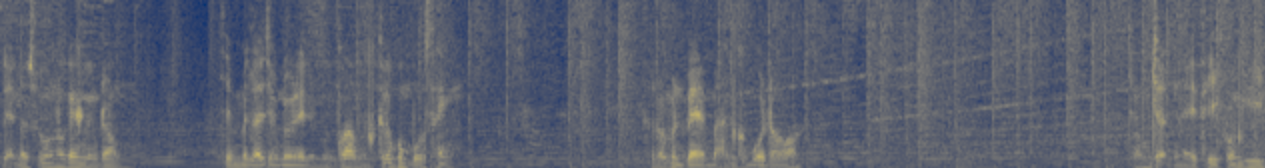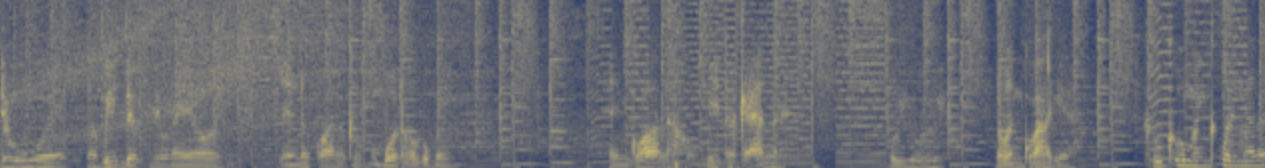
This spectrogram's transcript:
Để nó xuống nó gây đường đồng. Cho mình lại chọn đường này để mình qua mình cướp con bùa xanh. Sau đó mình về mà ăn con bùa đó. Trong trận này thì con Gidu ấy, nó biết được điều này rồi. Nên nó qua nó cướp con bùa đỏ của mình. Nhanh quá là không biết tất cả này. Ui ui nó vẫn qua kìa. Cứu cứu mình cứu mình ra đó.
